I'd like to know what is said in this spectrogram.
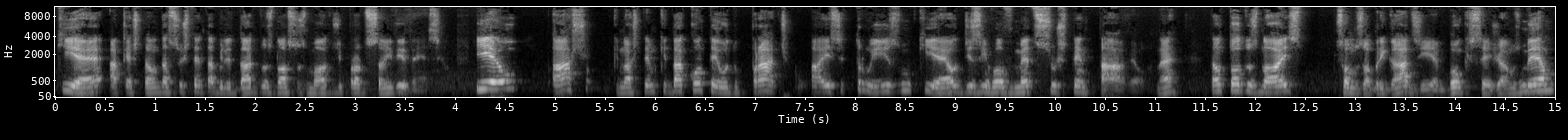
que é a questão da sustentabilidade dos nossos modos de produção e vivência. E eu acho que nós temos que dar conteúdo prático a esse truísmo que é o desenvolvimento sustentável. Né? Então, todos nós somos obrigados, e é bom que sejamos mesmo,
